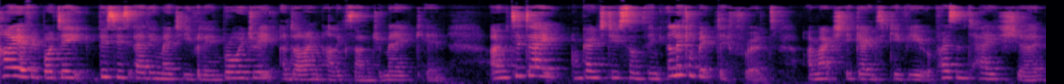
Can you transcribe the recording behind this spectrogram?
Hi everybody, this is Early Medieval Embroidery and I'm Alexandra Makin. Um, today I'm going to do something a little bit different. I'm actually going to give you a presentation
